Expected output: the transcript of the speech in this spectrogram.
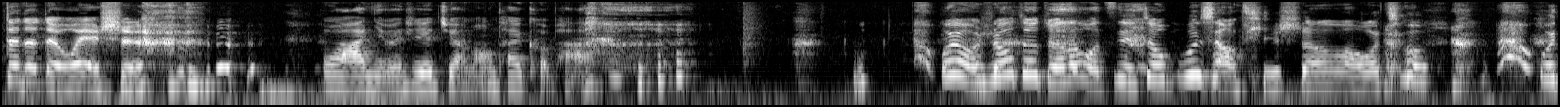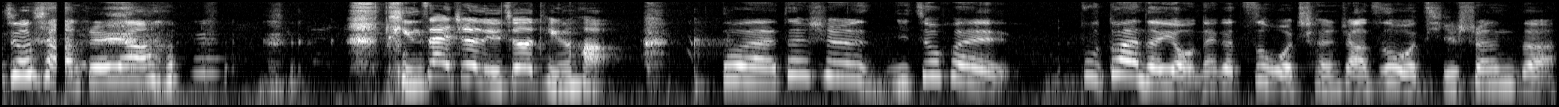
对对对，我也是。哇，你们这些卷王太可怕。我有时候就觉得我自己就不想提升了，我就 我就想这样，停在这里就挺好。对，但是你就会不断的有那个自我成长、自我提升的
